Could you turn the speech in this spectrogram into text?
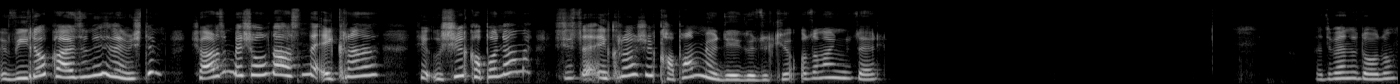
video kaydını izlemiştim. Şarjım 5 oldu aslında ekranın şey, ışığı kapanıyor ama sizde ekran ışığı kapanmıyor diye gözüküyor. O zaman güzel. Hadi ben de doğdum.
